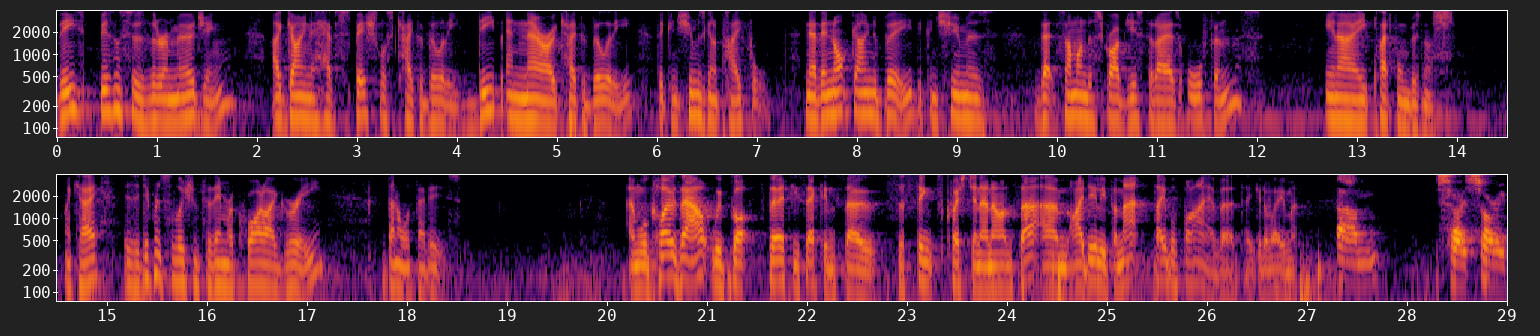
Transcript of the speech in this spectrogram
these businesses that are emerging are going to have specialist capability, deep and narrow capability that consumers are going to pay for. Now, they're not going to be the consumers that someone described yesterday as orphans in a platform business. Okay? There's a different solution for them required, I agree. I Don't know what that is. And we'll close out. We've got 30 seconds, so succinct question and answer. Um, ideally for Matt, table five. Uh, take it away, Matt. Um, so sorry,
